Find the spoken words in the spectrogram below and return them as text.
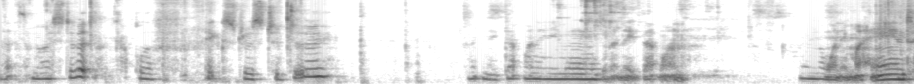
That's most of it. A couple of extras to do. Don't need that one anymore, but I need that one. And the one in my hand.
